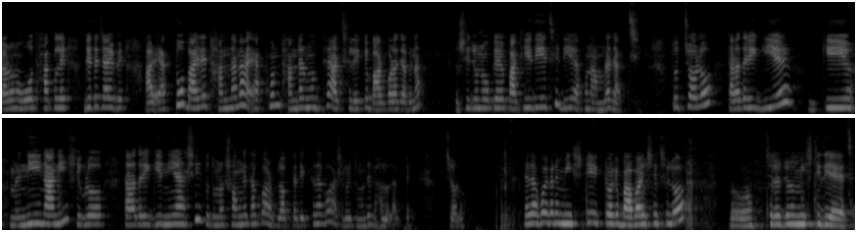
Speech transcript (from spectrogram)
কারণ ও থাকলে যেতে চাইবে। আর এত বাইরে ঠান্ডা না এখন ঠান্ডার মধ্যে আর ছেলেকে বার করা যাবে না। তো সেজন্য ওকে পাঠিয়ে দিয়েছি দিয়ে এখন আমরা যাচ্ছি। তো চলো তাড়াতাড়ি গিয়ে কি মানে নিই না নিই সেগুলো তাড়াতাড়ি গিয়ে নিয়ে আসি। তো তোমরা সঙ্গে থাকো আর ব্লগটা দেখতে থাকো আশা করি তোমাদের ভালো লাগবে। চলো। দেখো এখানে মিষ্টি একটু আগে বাবা এসেছিল। তো ছেলের জন্য মিষ্টি দিয়ে গেছে।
